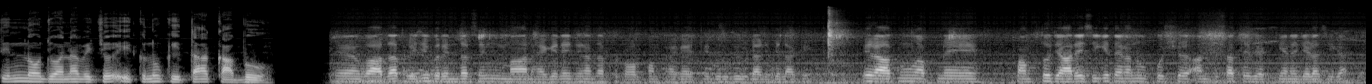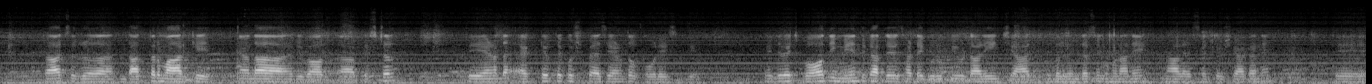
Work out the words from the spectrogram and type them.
ਤਿੰਨ ਨੌਜਵਾਨਾਂ ਵਿੱਚੋਂ ਇੱਕ ਨੂੰ ਕੀਤਾ ਕਾਬੂ। ਵਾਰਦਾਤ ਹੋਈ ਸੀ, ਵਰਿੰਦਰ ਸਿੰਘ ਮਾਨ ਹੈਗੇ ਨੇ, ਜਿਨ੍ਹਾਂ ਦਾ ਪੈਟਰੋਲ ਪੰਪ ਹੈਗਾ ਇੱਥੇ ਗੁਰੂ ਕੀ ਵਡਾਲੀ ਦੇ ਲਾਗੇ। ਇਹ ਰਾਤ ਨੂੰ ਆਪਣੇ ਪੰਪ ਤੋਂ ਜਾ ਰਹੇ ਸੀਗੇ ਤੇ ਇਹਨਾਂ ਨੂੰ ਕੁਝ ਅਣਪਛਾਤੇ ਵਿਅਕਤੀਆਂ ਨੇ ਜਿਹੜਾ ਸੀਗਾ, ਰਾਹ 'ਚ ਰ- ਦਾਤਰ ਮਾਰ ਕੇ ਇਹਨਾਂ ਦਾ ਰਿਵਾਲਵਰ ਪਿਸਟਲ ਤੇ ਇਹਨਾਂ ਦਾ ਐਕਟਿਵ ਤੇ ਕੁਝ ਪੈਸੇ ਇਹਨਾਂ ਤੋਂ ਖੋਲੇ ਸੀਗੇ। ਇਹਦੇ ਵਿੱਚ ਬਹੁਤ ਹੀ ਮਿਹਨਤ ਕਰਦੇ ਹੋਏ ਸਾਡੇ ਗੁਰੂ ਕੀ ਵਡਾਲੀ ਇੰਚਾਰਜ ਬਲਵਿੰਦਰ ਸਿੰਘ ਹੁਣਾਂ ਨੇ, ਨਾਲ ਐਸਐਚਓ ਸ਼ਾਟਾ ਨੇ ਤੇ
